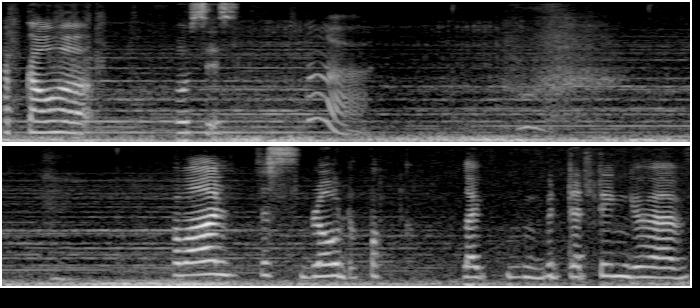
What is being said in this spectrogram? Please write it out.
I've called her. Ah. Come on, just blow the fuck. Like, with that thing you have.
